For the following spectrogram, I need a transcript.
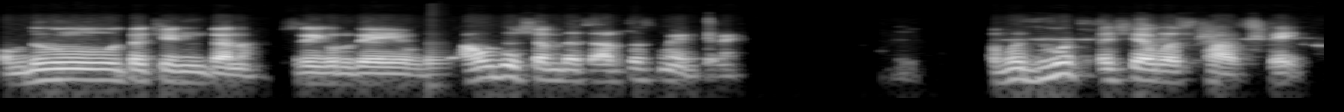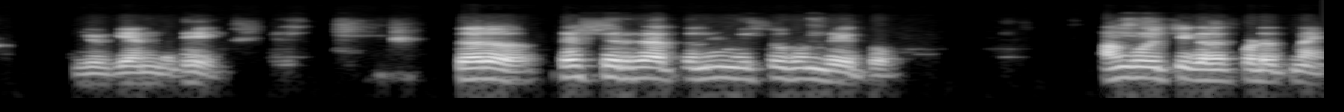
अवधूत चिंतन श्री गुरुदेव. अवधूत शब्दाचा अर्थच माहिती नाही. अवधूत अशी अवस्था असते. योग्यांमध्ये. तर त्या शरीरात नेहमी सुगंध येतो. आंघोळीची गरज पडत नाही.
